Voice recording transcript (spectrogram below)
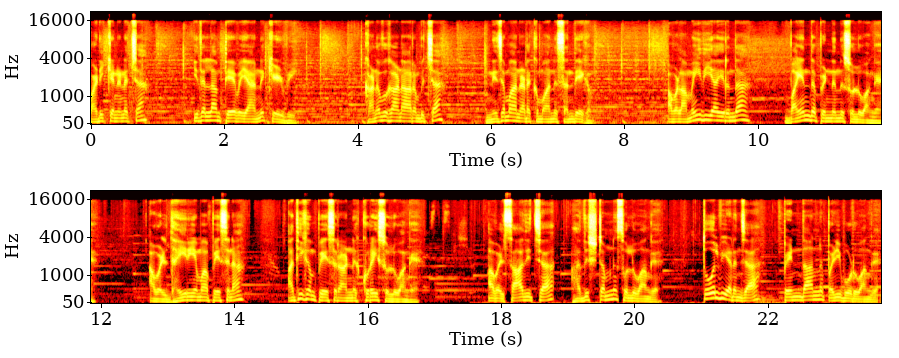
படிக்க நினைச்சா இதெல்லாம் தேவையான்னு கேள்வி. கனவு காண ஆரம்பிச்சா நிஜமா நடக்குமான்னு சந்தேகம். அவள் அமைதியா இருந்தா பயந்த பெண்ணுன்னு சொல்லுவாங்க. அவள் தைரியமா பேசினா அதிகம் பேசுறான்னு குறை சொல்லுவாங்க. அவள் சாதிச்சா அதிர்ஷ்டம்னு சொல்லுவாங்க. தோல்வி அடைஞ்சா பெண்தான்னு பழி போடுவாங்க.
